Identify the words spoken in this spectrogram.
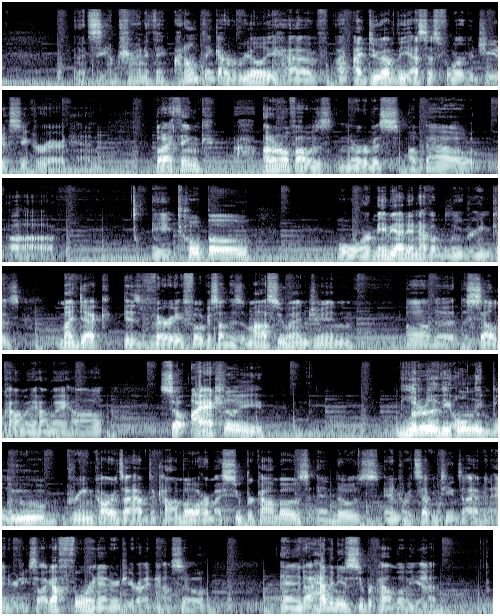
let's see, I'm trying to think. I don't think I really have. I, I do have the SS4 Vegeta Secret Rare in hand, but I think I don't know if I was nervous about uh, a Toppo, or maybe I didn't have a blue green because my deck is very focused on the Zamasu engine, uh, the the Cell Kamehameha. So I actually, literally the only blue green cards I have to combo are my super combos and those Android 17s I have in energy. So I got four in energy right now. So, and I haven't used super combo yet.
